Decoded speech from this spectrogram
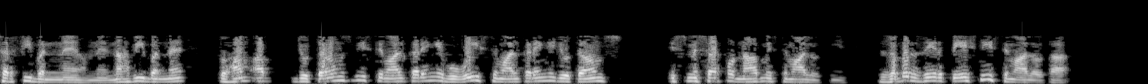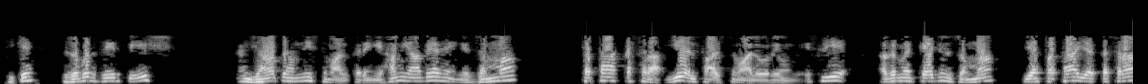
صرفی بننا ہے، ہم نے نہ بھی بننا ہے۔ تو ہم اب جو ٹرمز بھی استعمال کریں گے، وہ وہی استعمال کریں گے جو ٹرمز اس میں صرف اور ناب میں استعمال ہوتی ہیں۔ زبر زیر پیش نہیں استعمال ہوتا، ٹھیک ہے؟ زبر زیر پیش یہاں پہ ہم نہیں استعمال کریں گے۔ ہم یہاں پہ رہیں گے؟ ضمہ، فتح کسرا یہ الفاظ استعمال ہو رہے ہوں گے۔ اس لیے اگر میں کہہ دوں ضمہ یا فتح یا کسرا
